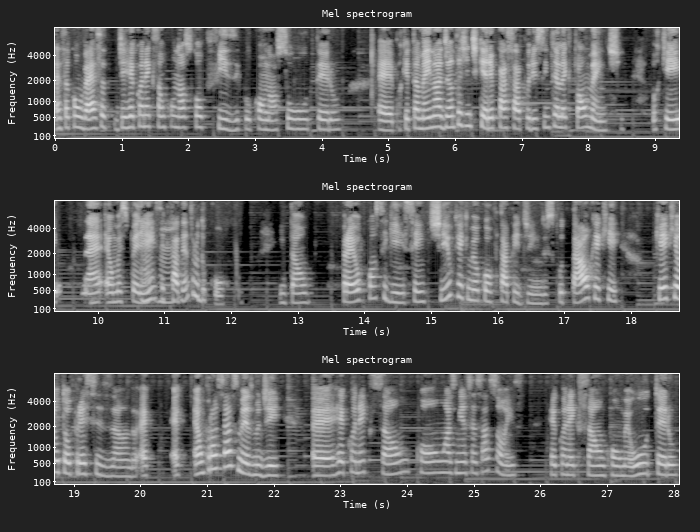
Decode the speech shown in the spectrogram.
essa conversa de reconexão com o nosso corpo físico, com o nosso útero, é, porque também não adianta a gente querer passar por isso intelectualmente, porque né, é uma experiência uhum. que está dentro do corpo. Então, para eu conseguir sentir o que que meu corpo está pedindo, escutar o que que, o que, que eu estou precisando, é, é, é um processo mesmo de é, reconexão com as minhas sensações, reconexão com o meu útero,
